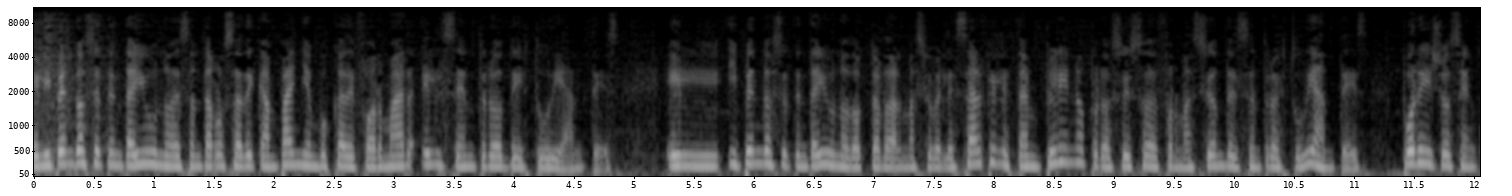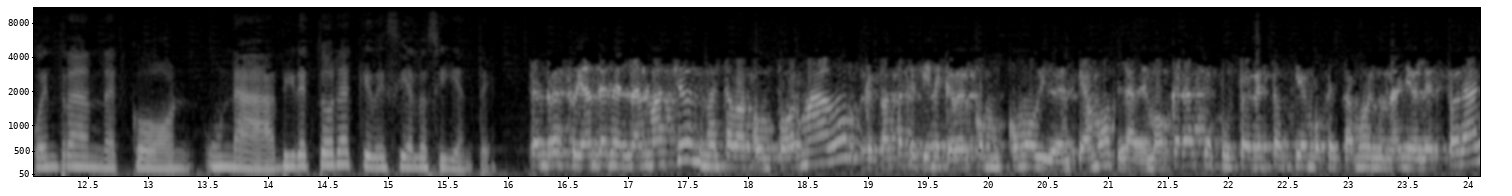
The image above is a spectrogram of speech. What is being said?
El IPEN 271 de Santa Rosa de Campaña en busca de formar el centro de estudiantes. El IPEN 271, doctor Dalmacio Vélez está en pleno proceso de formación del centro de estudiantes. Por ello se encuentran con una directora que decía lo siguiente Centro Estudiantes en el Dalmacio no estaba conformado, lo que pasa que tiene que ver con cómo vivenciamos la democracia justo en estos tiempos que estamos en un año electoral.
